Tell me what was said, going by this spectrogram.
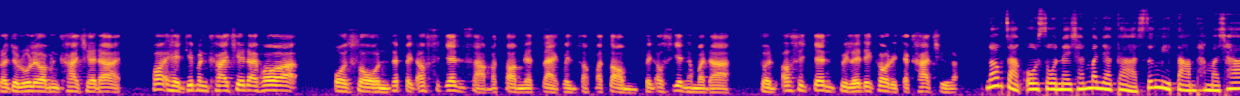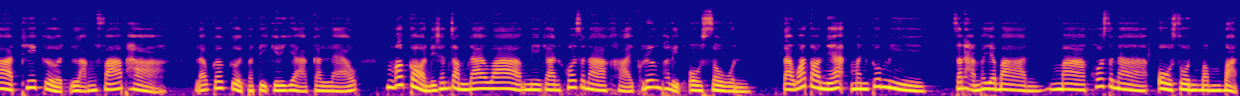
เราจะรู้เลยว่ามันฆ่าเชื้อได้ เพราะเหตุที่มันฆ่าเชื้อได้เพราะว่าโอโซนที่เป็นออกซิเจนสามอะตอมเนี่ยแตกเป็นสองอะตอมเป็นออกซิเจนธรรมดา ส่วนออกซิเจน free radical เนี่ยจะฆ่าเชื้อ นอกจากโอโซนในชั้นบรรยากาศซึ่งมีตามธรรมชาติที่เกิดหลังฟ้าผ่า แล้วก็เกิดปฏิกิริยากันแล้ว เมื่อก่อนดิฉันจำได้ว่ามีการโฆษณาขายเครื่องผลิตโอโซน แต่ว่าตอนเนี้ยมันก็มีสถานพยาบาลมาโฆษณาโอโซนบำบัด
